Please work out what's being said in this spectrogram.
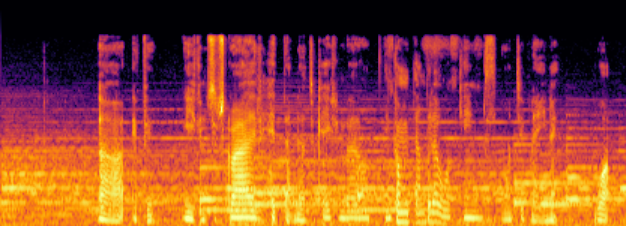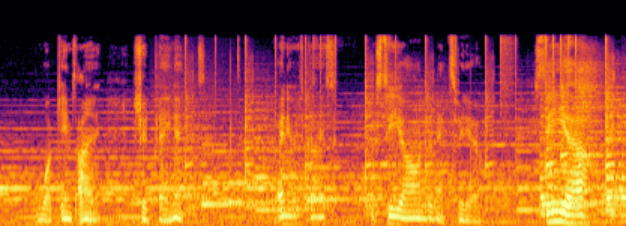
Uh, if you you can subscribe, hit that notification bell, and comment down below what games you want to play next. What what games I should play next. But anyways, guys, we'll see you on the next video. See ya.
